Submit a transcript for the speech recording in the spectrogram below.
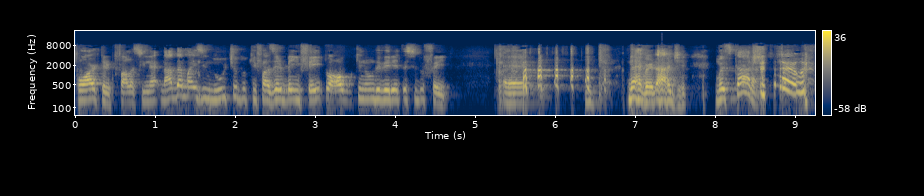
Porter que fala assim, né, nada mais inútil do que fazer bem feito algo que não deveria ter sido feito. É, não é verdade? Mas, cara, é,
